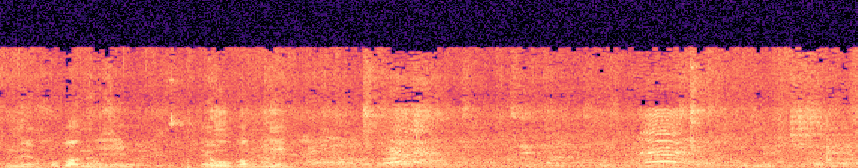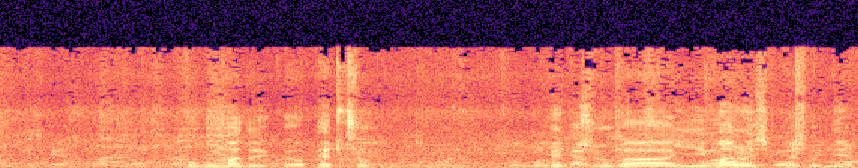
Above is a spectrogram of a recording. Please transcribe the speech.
좋네요. 호박잎. 애호박잎. 고구마도 있고요. 배추. 배추가 2만원씩 팔고 있네요.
